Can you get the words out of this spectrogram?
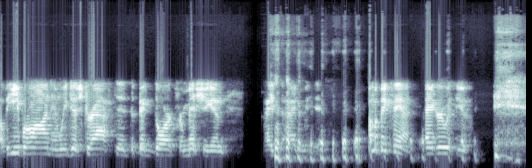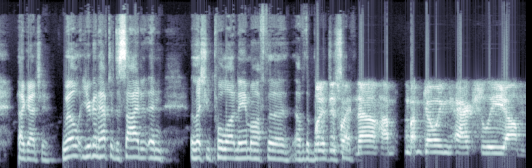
of Ebron, and we just drafted the big dork from Michigan I, am a big fan. I agree with you. I got you. Well, you're going to have to decide, and unless you pull a name off the of the board. Put it this way. No, I'm I'm going actually. Um,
